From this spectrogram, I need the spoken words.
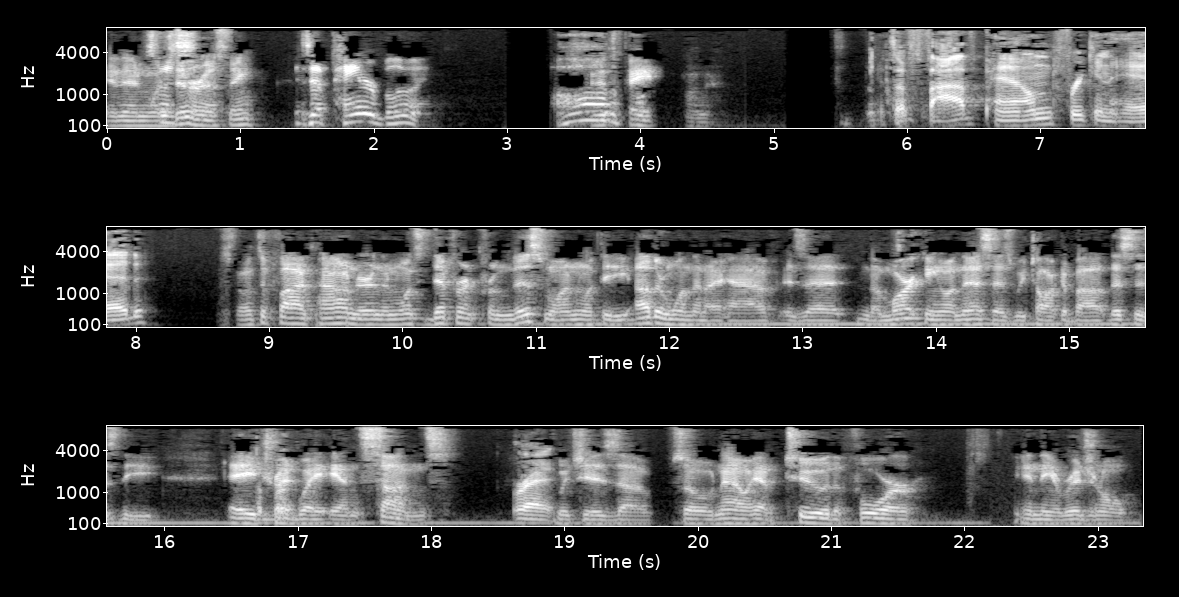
And then So what's interesting, Is that paint or bluing? Oh, it's the paint. It's a five pound freaking head. So it's a five pounder, and then what's different from this one with the other one that I have is that the marking on this, as we talked about, this is the A The Treadway and Sons, Right. which is uh, so now I have two of the four in the original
